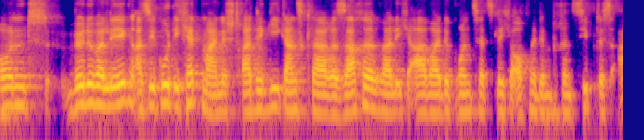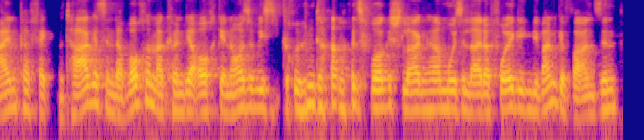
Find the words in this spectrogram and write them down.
und würde überlegen, also gut, ich hätte meine Strategie, ganz klare Sache, weil ich arbeite grundsätzlich auch mit dem Prinzip des einen perfekten Tages in der Woche. Man könnte ja auch genauso, wie es die Grünen damals vorgeschlagen haben, wo sie leider voll gegen die Wand gefahren sind,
